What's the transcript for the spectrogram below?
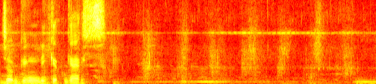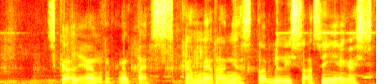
Jogging dikit guys. Sekalian ngetes kameranya stabilisasinya guys.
